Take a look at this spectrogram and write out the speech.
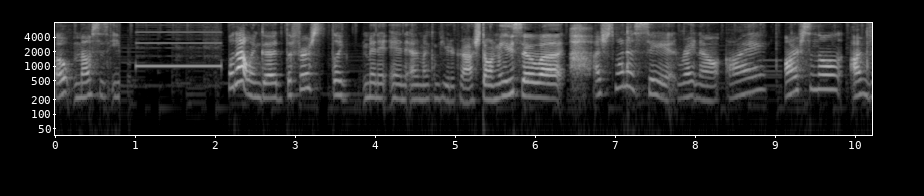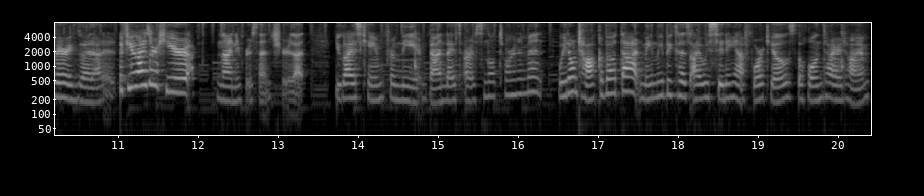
Oh, mouse is e- well, that went good. The first, like, minute in and my computer crashed on me, so, uh, I just want to say it right now. I, Arsenal, I'm very good at it. If you guys are here, 90% sure that you guys came from the Bandite's Arsenal tournament. We don't talk about that, mainly because I was sitting at 4 kills the whole entire time.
